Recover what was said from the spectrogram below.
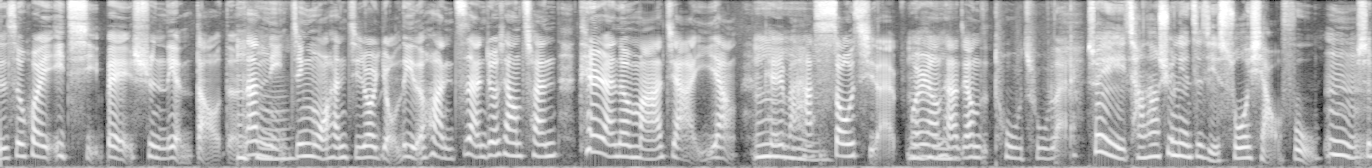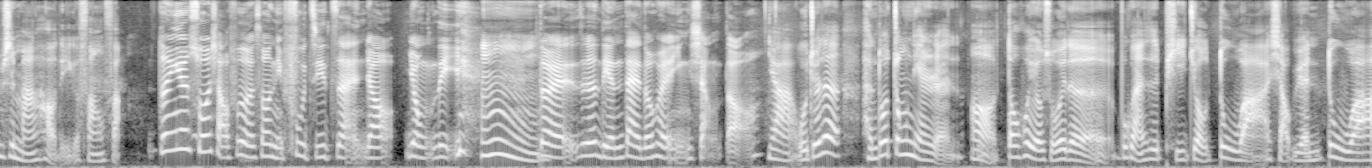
实是会一起被训练到的。那你筋膜和肌肉有力的话，你自然就像穿天然的马甲一样，可以把它嗯收起来，不会让它这样子凸出来。所以常常训练自己缩小腹，嗯，是不是蛮好的一个方法？对，因为缩小腹的时候，你腹肌自然要用力，嗯，对，这连带都会影响到。呀，我觉得很多中年人哦都会有所谓的，不管是啤酒肚啊、小圆肚啊、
